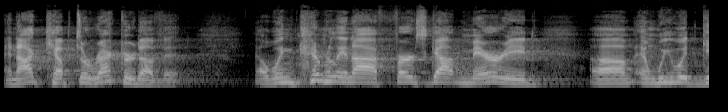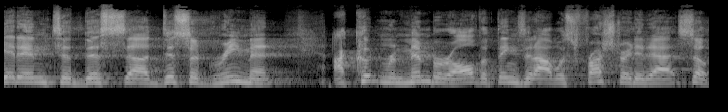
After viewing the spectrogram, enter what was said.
and I kept a record of it. Now, when Kimberly and I first got married um, and we would get into this uh, disagreement, I couldn't remember all the things that I was frustrated at. So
